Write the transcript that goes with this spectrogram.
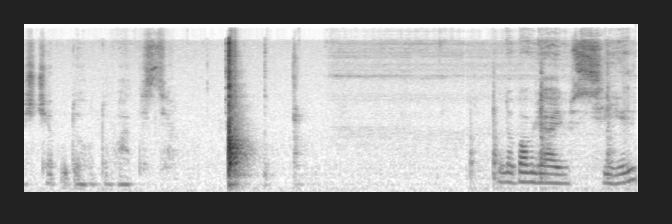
і ще буде готуватися. Добавляю сіль.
